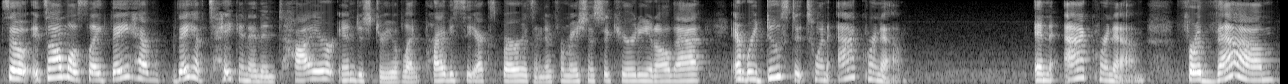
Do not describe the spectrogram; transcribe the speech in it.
So it's almost like they have they have taken an entire industry of like privacy experts and information security and all that and reduced it to an acronym. An acronym. For them,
